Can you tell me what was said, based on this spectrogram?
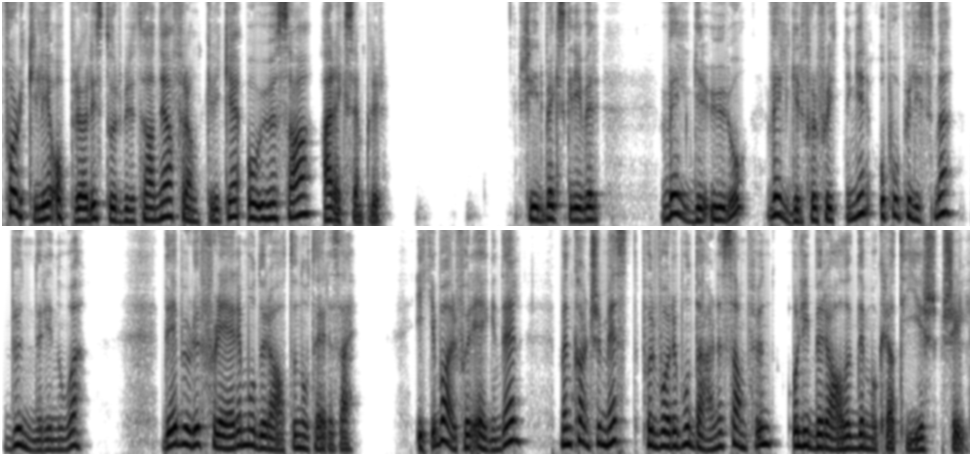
Folkelige opprør i Storbritannia, Frankrike og USA er eksempler. Skirbekk skriver velgeruro Velgerforflytninger og populisme bunner i noe. Det burde flere moderate notere seg. Ikke bare for egen del, men kanskje mest for våre moderne samfunn og liberale demokratiers skyld.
